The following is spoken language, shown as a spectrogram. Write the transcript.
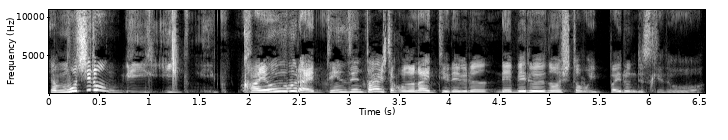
いや、もちろん、い、い、通うぐらい全然大したことないっていうレベル、レベルの人もいっぱいいるんですけど、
